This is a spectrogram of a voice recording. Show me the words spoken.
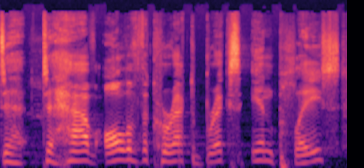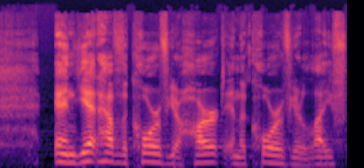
to, to have all of the correct bricks in place and yet have the core of your heart and the core of your life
